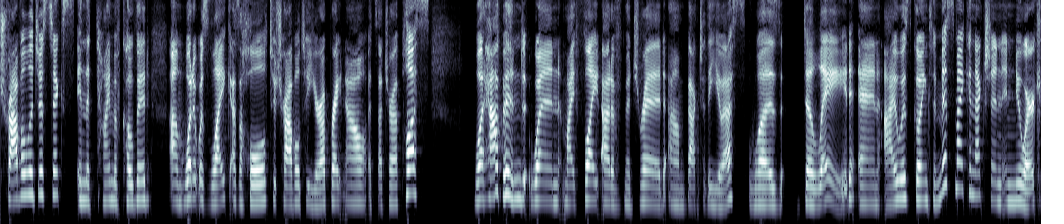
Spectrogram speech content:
travel logistics in the time of COVID, um, what it was like as a whole to travel to Europe right now, et cetera. Plus, what happened when my flight out of Madrid um, back to the US was delayed and I was going to miss my connection in Newark.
